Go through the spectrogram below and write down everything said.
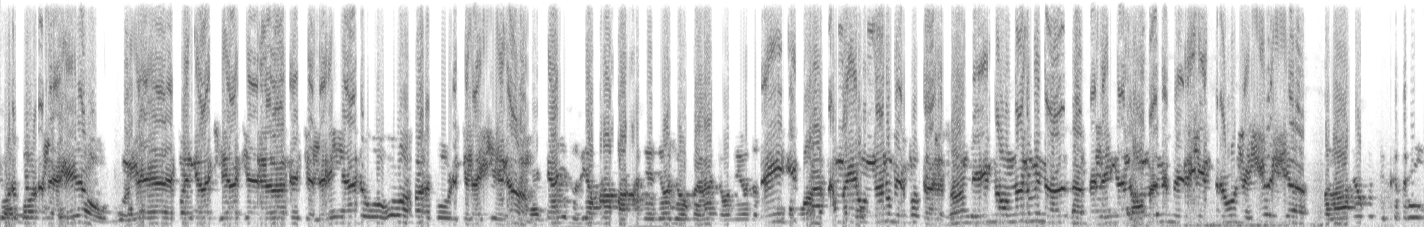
ਕੋਲ ਰਿਪੋਰਟ ਲੈ ਗਏ ਆ ਉਹ ਉਹਨੇ ਪੰਜਾਂ ਛੇ ਚੈਨਲਾਂ ਤੇ ਚੱਲਣੀ ਆ ਤੇ ਉਹ ਆਪਾਂ ਰਿਪੋਰਟ ਚਲਾਈਏ ਨਾ। ਕਿਹਾ ਜੀ ਤੁਸੀਂ ਆਪਣਾ ਪੱਖ ਦੇ ਦਿਓ ਜੋ ਕਹਿਣਾ ਚਾਹੁੰਦੇ ਹੋ। ਨਹੀਂ ਜੀ ਪੱਖ ਮੈਂ ਉਹਨਾਂ ਨੂੰ ਮੇਰੇ ਕੋਲ ਗੱਲ ਸੁਣ ਮੇਰੀ ਮੈਂ ਉਹਨਾਂ ਨੂੰ ਵੀ ਨਾਲ ਸੱਦ ਲਈ ਆ ਉਹਨਾਂ ਨੇ ਮੇਰੀ ਇੰਟਰਵਿਊ ਲਈ ਹੋਈ ਆ। ਬੁਲਾ ਦਿਓ ਕੋਈ ਦਿੱਕਤ ਨਹੀਂ।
